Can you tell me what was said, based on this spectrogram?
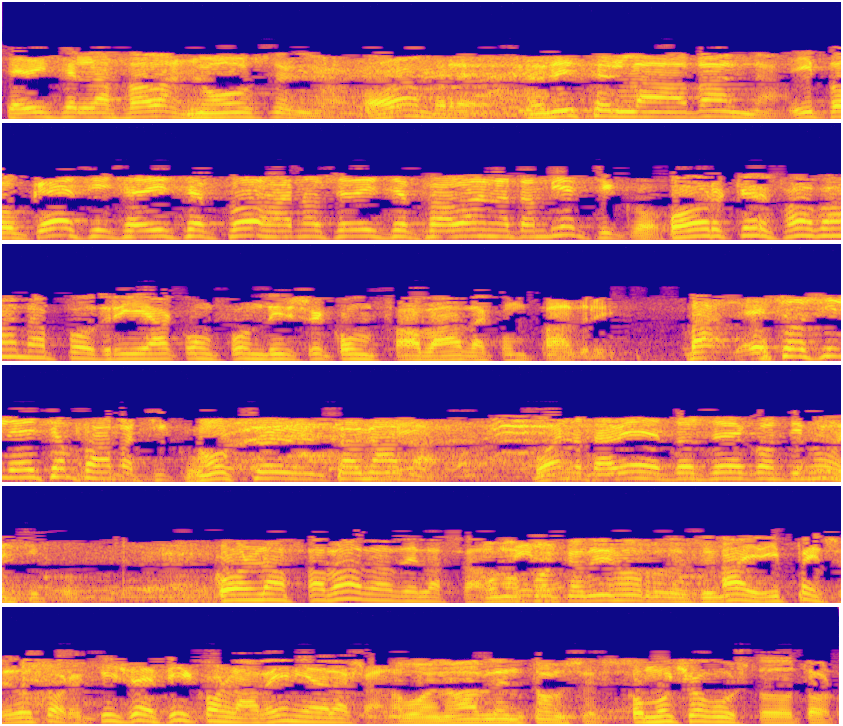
se dice la Fabana. No, señor. Hombre. Se dice La Habana. ¿Y por qué si se dice foja no se dice fabana también, chico? porque Fabana podría confundirse con Fabada, compadre. Va, eso sí le echan papa, chico. No se echa nada. Bueno, está bien, entonces continúen, chico. Con la Fabada de la sala. ¿Cómo fue que dijo Rudecindo? Ay, dispense, doctor, quise decir con la venia de la Ah, sala. bueno, hable entonces. Con mucho gusto, doctor.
